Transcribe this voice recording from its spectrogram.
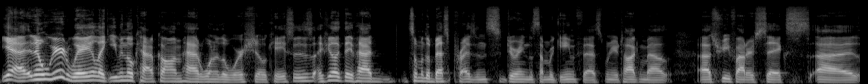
Yeah, in a weird way, like even though Capcom had one of the worst showcases, I feel like they've had some of the best presence during the Summer Game Fest when you're talking about uh, Street Fighter Six, uh,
